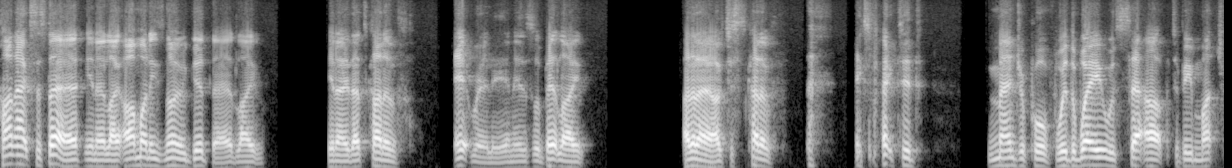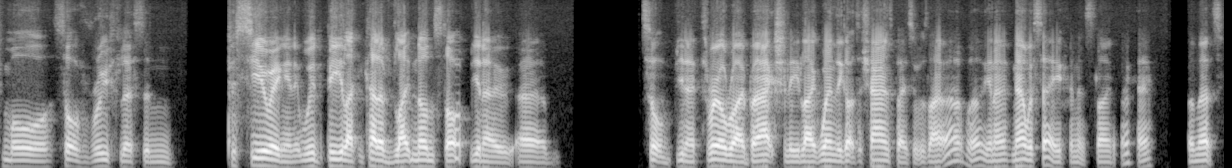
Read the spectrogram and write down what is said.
can't access there." You know, like our money's no good there. Like, you know, that's kind of it really, and it's a bit like I don't know. I've just kind of expected Madripoor with the way it was set up to be much more sort of ruthless and pursuing, and it would be like a kind of like non-stop, you know, um, sort of you know thrill ride. But actually, like when they got to Sharon's place, it was like, oh well, you know, now we're safe, and it's like okay, and that's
